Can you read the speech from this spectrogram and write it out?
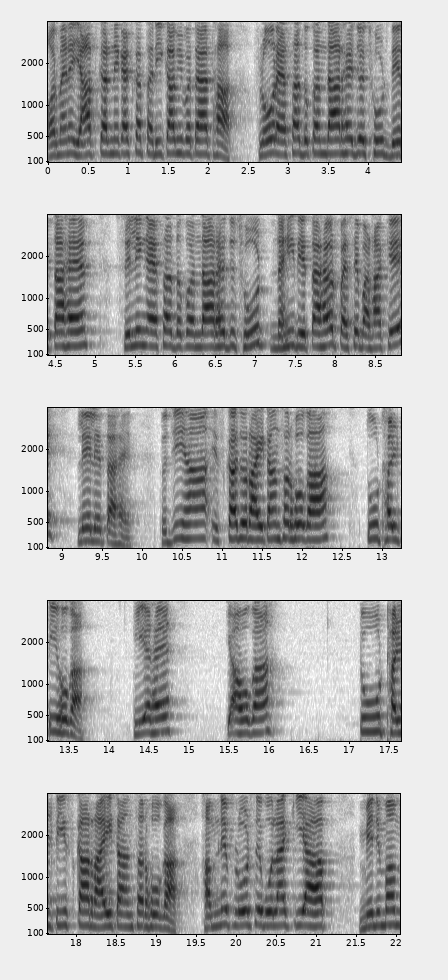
और मैंने याद करने का इसका तरीका भी बताया था। फ्लोर ऐसा दुकानदार है जो छूट देता है सीलिंग ऐसा दुकानदार है जो छूट नहीं देता है और पैसे बढ़ा के ले लेता है। तो जी हाँ, इसका जो राइट आंसर होगा टू थर्टी होगा। क्लियर है? क्या होगा? टू थर्टी का राइट आंसर होगा। हमने फ्लोर से बोला कि आप मिनिमम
